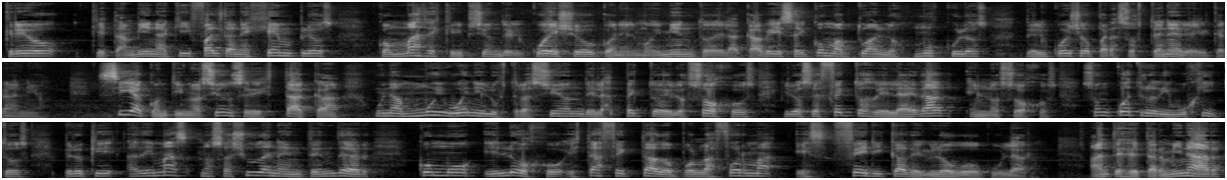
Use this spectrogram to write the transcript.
creo que también aquí faltan ejemplos con más descripción del cuello, con el movimiento de la cabeza y cómo actúan los músculos del cuello para sostener el cráneo. Sí a continuación se destaca una muy buena ilustración del aspecto de los ojos y los efectos de la edad en los ojos. Son cuatro dibujitos, pero que además nos ayudan a entender cómo el ojo está afectado por la forma esférica del globo ocular. Antes de terminar,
